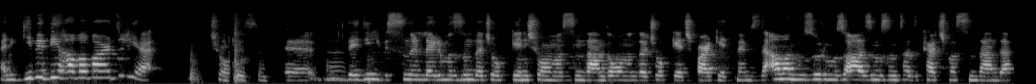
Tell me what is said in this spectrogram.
Hani gibi bir hava vardır ya çok. Kesin. E, dediğim gibi sınırlarımızın da çok geniş olmasından da onun da çok geç fark etmemizde. Aman huzurumuzu ağzımızın tadı kaçmasından da.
